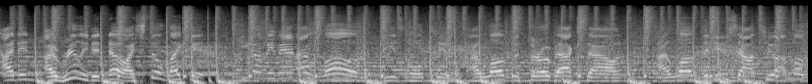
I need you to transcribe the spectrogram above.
I didn't, I really didn't know. I still like it. You know me, man. I love these old tunes. I love the throwback sound. I love the new sound too. I love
